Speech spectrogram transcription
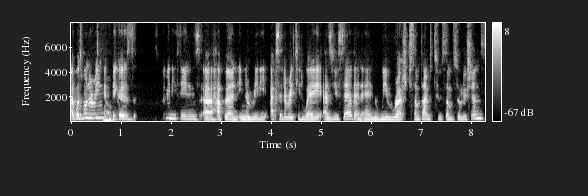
I was wondering yeah. because so many things uh, happen in a really accelerated way, as you said, and, and we rushed sometimes to some solutions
